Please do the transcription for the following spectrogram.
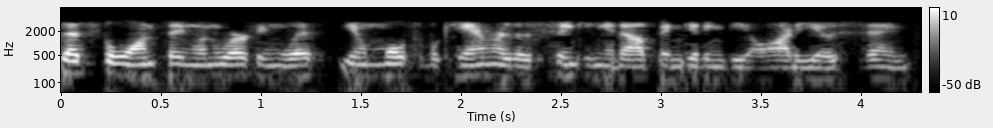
that's the one thing when working with you know multiple cameras is syncing it up and getting the audio synced.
